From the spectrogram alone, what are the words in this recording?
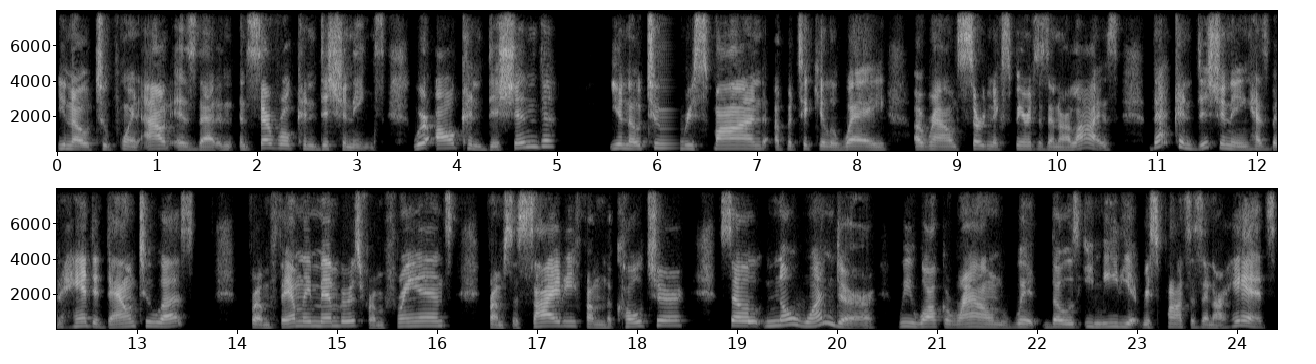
you know, to point out is that in, in several conditionings, we're all conditioned you know, to respond a particular way around certain experiences in our lives. That conditioning has been handed down to us from family members, from friends, from society, from the culture. So, no wonder we walk around with those immediate responses in our heads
